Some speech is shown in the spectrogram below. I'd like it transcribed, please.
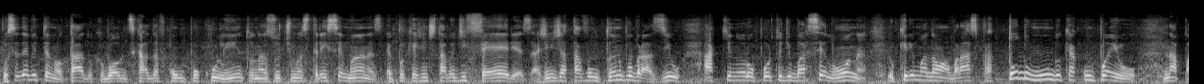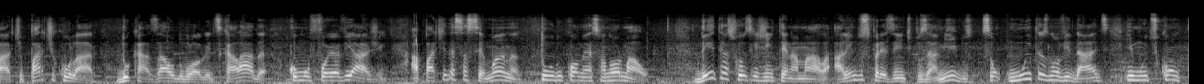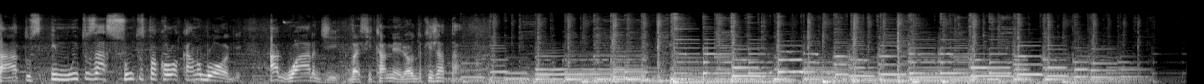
Você deve ter notado que o blog de escada ficou um pouco lento nas últimas três semanas. É porque a gente estava de férias, a gente já está voltando para o Brasil aqui no aeroporto de Barcelona. Eu queria mandar um abraço para todo mundo que acompanhou na parte particular do casal do blog de escalada, como foi a viagem. A partir dessa semana, tudo começa normal. Dentre as coisas que a gente tem na mala, além dos presentes para os amigos, são muitas novidades e muitos contatos e muitos assuntos para colocar no blog. Aguarde, vai ficar melhor do que já está.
